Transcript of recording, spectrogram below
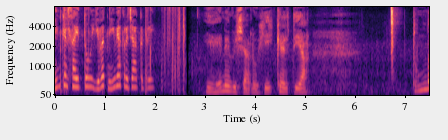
ಏನು ಕೆಲಸ ಇತ್ತು? ಇವತ್ತು ನೀವ್ಯಾಕೆ ರಜೆ ಹಾಕಿದ್ರಿ? ಏನೇ ವಿಶಾಲು ಹೀಗೆ ಕೇಳ್ತೀಯ? ತುಂಬ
